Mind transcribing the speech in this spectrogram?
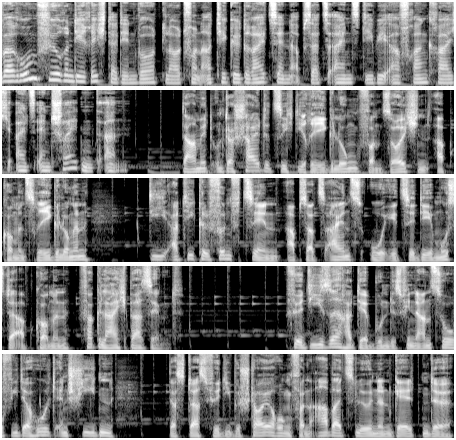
Warum führen die Richter den Wortlaut von Artikel 13 Absatz 1 dBA Frankreich als entscheidend an? Damit unterscheidet sich die Regelung von solchen Abkommensregelungen, die Artikel 15 Absatz 1 OECD Musterabkommen vergleichbar sind. Für diese hat der Bundesfinanzhof wiederholt entschieden, dass das für die Besteuerung von Arbeitslöhnen geltende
